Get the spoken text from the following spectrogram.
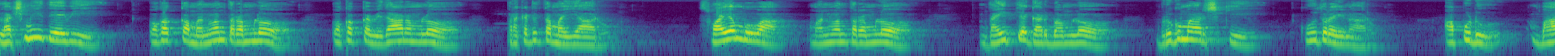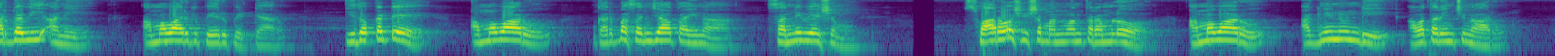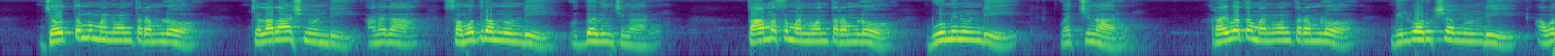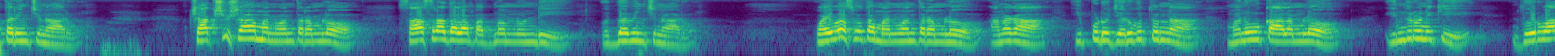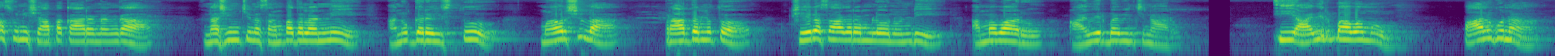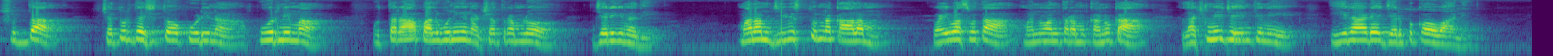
లక్ష్మీదేవి ఒక్కొక్క మన్వంతరంలో ఒక్కొక్క విధానంలో ప్రకటితమయ్యారు. స్వయంభువ మన్వంతరంలో దైత్య గర్భంలో భృగుమహర్షికి కూతురైనారు. అప్పుడు భార్గవి అని అమ్మవారికి పేరు పెట్టారు. ఇదొక్కటే అమ్మవారు గర్భసంజాత అయిన సన్నివేశము. స్వారోశిష మన్వంతరంలో అమ్మవారు అగ్ని నుండి అవతరించినారు. జౌతమ మన్వంతరంలో జలరాశి నుండి అనగా సముద్రం నుండి ఉద్భవించినారు. తామస మన్వంతరంలో భూమి నుండి వచ్చినారు. రైవత మన్వంతరంలో బిల్వవృక్షం నుండి అవతరించినారు. చాక్షుషా మన్వంతరంలో సహస్రదళ పద్మం నుండి ఉద్భవించినారు. వైవస్వత మన్వంతరంలో అనగా ఇప్పుడు జరుగుతున్న మనువు కాలంలో ఇంద్రునికి దూర్వాసుని శాపకారణంగా నశించిన సంపదలన్నీ అనుగ్రహిస్తూ మహర్షుల ప్రార్థనతో క్షీరసాగరంలో నుండి అమ్మవారు ఆవిర్భవించినారు. ఈ ఆవిర్భావము పాల్గొన శుద్ధ చతుర్దశితో కూడిన పూర్ణిమ ఉత్తరా పల్గుని నక్షత్రంలో జరిగినది. మనం జీవిస్తున్న కాలం వైవస్వత మన్వంతరం కనుక లక్ష్మీ జయంతిని ఈనాడే జరుపుకోవాలి.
